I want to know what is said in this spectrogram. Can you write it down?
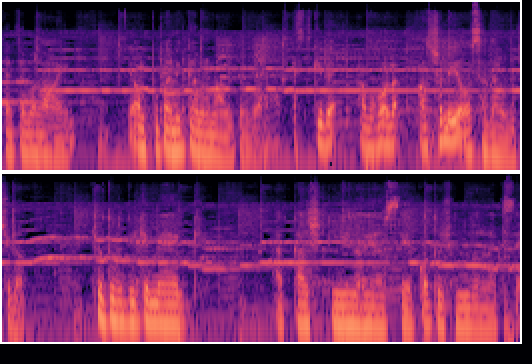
যাতে বলা হয় অল্প পানিতে আমরা মাছ ধরবো। আজকের আবহাওয়াটা আসলেই অসাধারণ ছিল। চতুর্দিকে মেঘ, আকাশ নীল হয়ে আছে কত সুন্দর লাগছে।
